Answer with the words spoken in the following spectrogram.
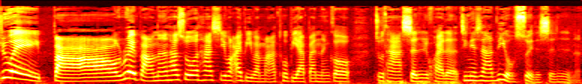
瑞宝，瑞宝呢？他说他希望艾比妈妈托比亚班能够祝他生日快乐。今天是他六岁的生日呢，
